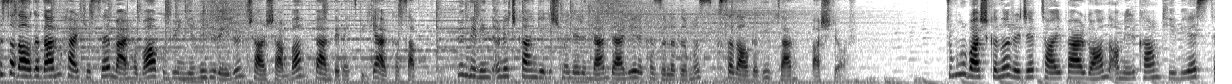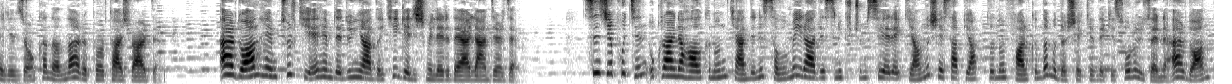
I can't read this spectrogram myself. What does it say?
Kısa Dalga'dan herkese merhaba. Bugün 21 Eylül Çarşamba. Ben Demet Bilge Erkasap. Gündemin öne çıkan gelişmelerinden derleyerek hazırladığımız Kısa Dalga Bülten başlıyor. Cumhurbaşkanı Recep Tayyip Erdoğan, Amerikan PBS televizyon kanalına röportaj verdi. Erdoğan hem Türkiye hem de dünyadaki gelişmeleri değerlendirdi. Sizce Putin, Ukrayna halkının kendini savunma iradesini küçümseyerek yanlış hesap yaptığının farkında mıdır şeklindeki soru üzerine Erdoğan,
